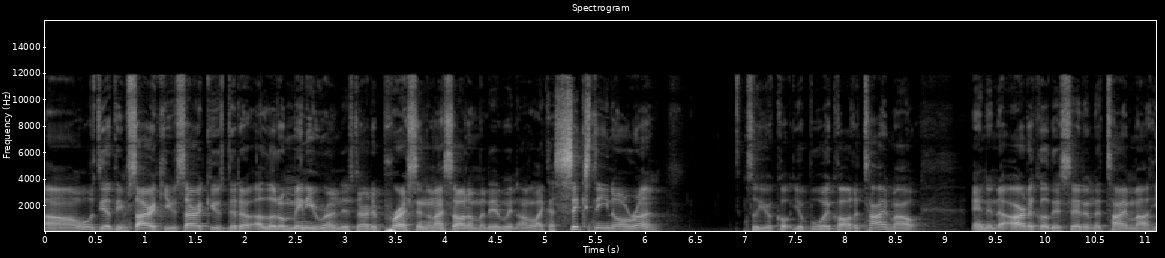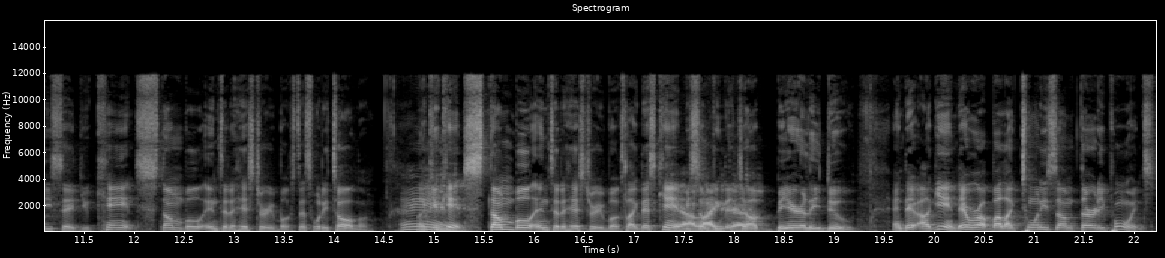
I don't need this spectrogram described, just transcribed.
uh, what was the other team? Syracuse. Syracuse did a, a little mini run. They started pressing, and I saw them, and they went on like a 16-0 run. So your your boy called a timeout, and in the article they said in the timeout, he said you can't stumble into the history books. That's what he told them. Like you can't stumble into the history books. Like this can't Mm. Yeah, be something like that that. y'all barely do. And they again, they were up by like 20 some 30 points.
